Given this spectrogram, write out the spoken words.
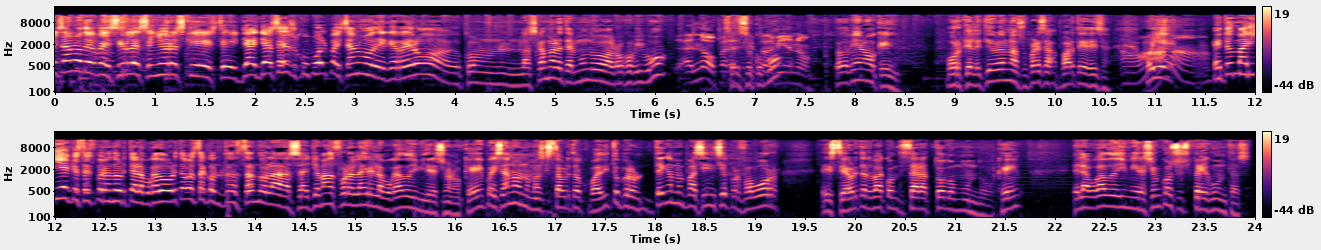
Paisano, déjame decirles, señores, que este, ya, ya se desocupó el paisano de Guerrero con las cámaras del mundo al rojo vivo. Ah, no, ¿Se parece que desocupó? todavía no. Todavía no, ok. Porque le quiero dar una sorpresa aparte de esa. Oye, entonces María, que está esperando ahorita al abogado, ahorita va a estar contestando las llamadas fuera del aire el abogado de inmigración, ¿ok? Paisano, nomás que está ahorita ocupadito, pero ténganme paciencia, por favor. Este, ahorita les va a contestar a todo mundo, ¿ok? El abogado de inmigración con sus preguntas.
